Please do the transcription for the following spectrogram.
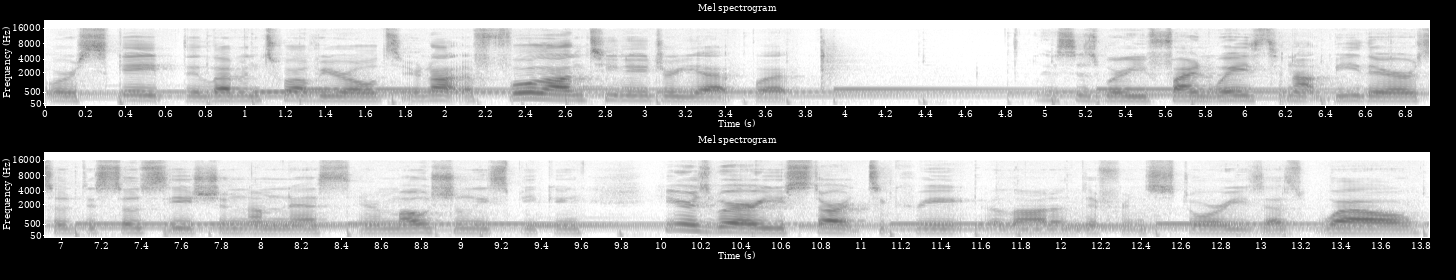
or escape, the 11, 12 year olds. You're not a full on teenager yet, but this is where you find ways to not be there. So dissociation, numbness, emotionally speaking. Here's where you start to create a lot of different stories as well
